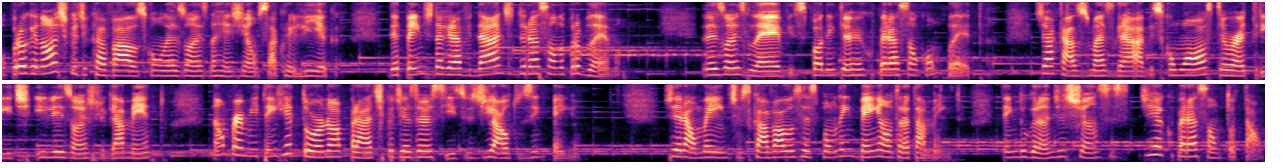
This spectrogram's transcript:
O prognóstico de cavalos com lesões na região sacroiliaca depende da gravidade e duração do problema. Lesões leves podem ter recuperação completa. Já casos mais graves, como osteoartrite e lesões de ligamento, não permitem retorno à prática de exercícios de alto desempenho. Geralmente, os cavalos respondem bem ao tratamento, tendo grandes chances de recuperação total.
